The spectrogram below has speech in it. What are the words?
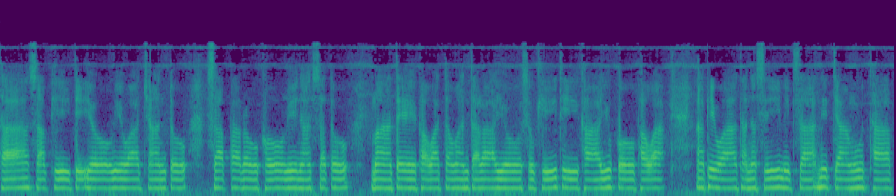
ธาสัพพิติโยวิวัจจันตุสัพพโรโควินัสตุมาเตภวัตวันตารโยสุขีทีขายุโกภวะ อภิวาทานสีลิสานิจังวุธาป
